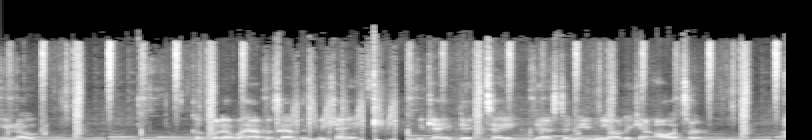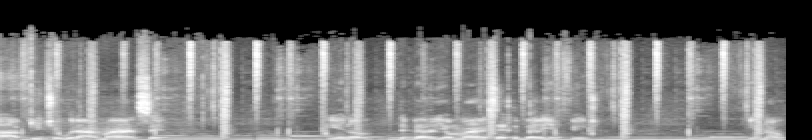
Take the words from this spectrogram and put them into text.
You know, because whatever happens, happens. We can't, we can't dictate destiny. We only can alter our future with our mindset. You know, the better your mindset, the better your future. You know.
